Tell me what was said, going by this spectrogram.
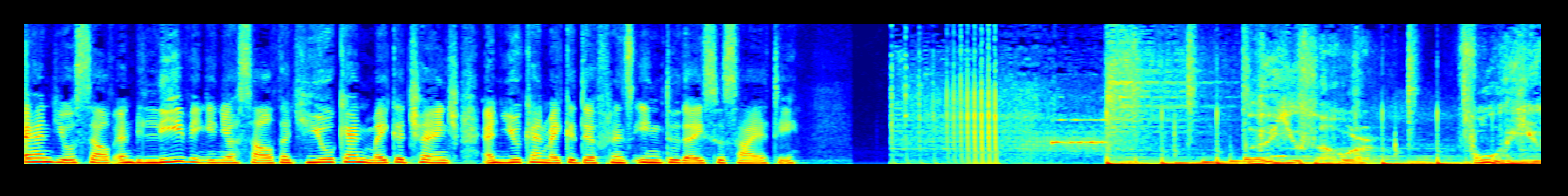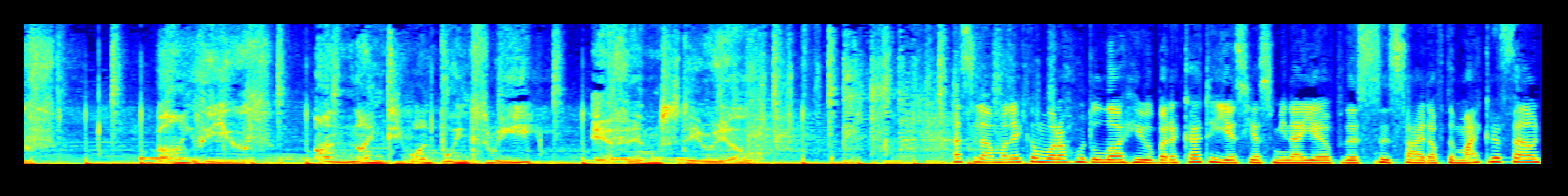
and yourself and believing in yourself that you can make a change and you can make a difference in today's society. The Youth Hour. For the youth. By the youth. On 91.3 FM Stereo. Assalamu alaikum wa rahmatullahi wa barakatuh. Yes, here of this side of the microphone.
